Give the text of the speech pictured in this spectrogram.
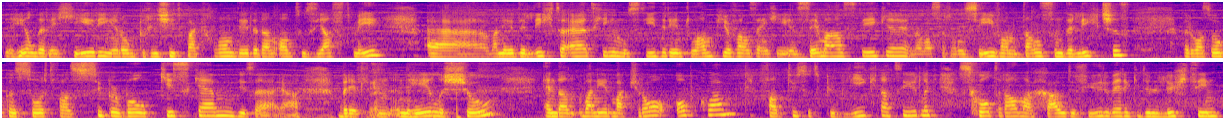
De hele regering en ook Brigitte Macron deden dan enthousiast mee. Uh, wanneer de lichten uitgingen, moest iedereen het lampje van zijn gsm aansteken. En dan was er een zee van dansende lichtjes. Er was ook een soort van Super Bowl kisscam. Dus uh, ja, bref, een, een hele show. En dan, wanneer Macron opkwam, van tussen het publiek natuurlijk, schoot er allemaal gouden vuurwerk de lucht in.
